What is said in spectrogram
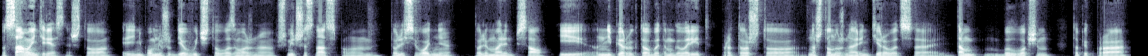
Но самое интересное, что, я не помню уже, где вычитал, возможно, в Шмидт 16, по-моему, то ли сегодня, то ли Марин писал. И он не первый, кто об этом говорит, про то, что на что нужно ориентироваться. Там был, в общем, топик про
